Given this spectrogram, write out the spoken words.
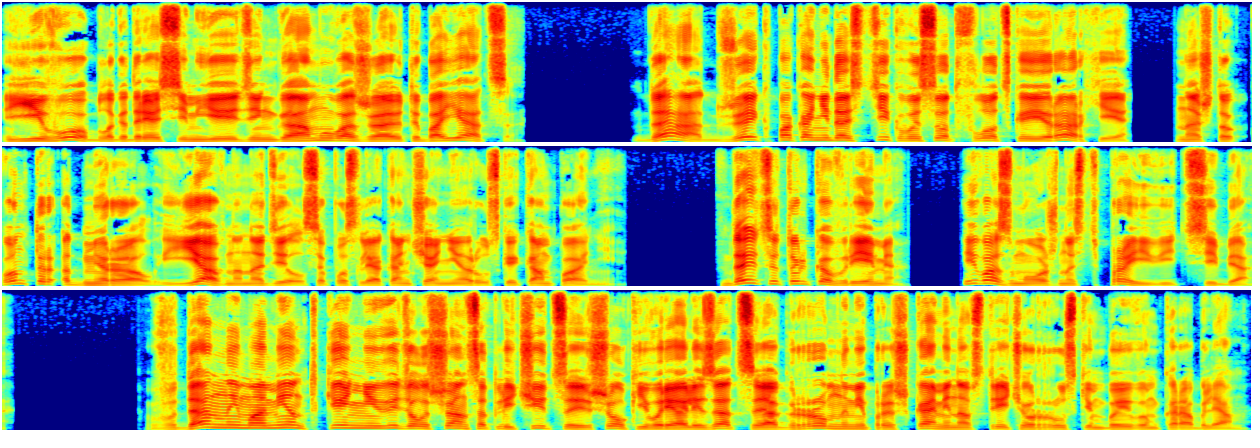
Его, благодаря семье и деньгам, уважают и боятся. Да, Джейк пока не достиг высот флотской иерархии, на что контр-адмирал явно надеялся после окончания русской кампании. Дайте только время и возможность проявить себя. В данный момент Кенни видел шанс отличиться и шел к его реализации огромными прыжками навстречу русским боевым кораблям.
